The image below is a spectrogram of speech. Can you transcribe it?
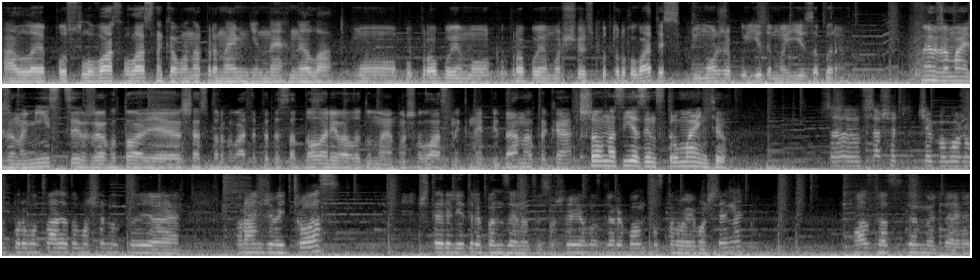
Але по словах власника вона принаймні не гнила. Тому попробуємо, попробуємо щось поторгуватись. Може, поїдемо її заберемо. Ми вже майже на місці, вже готові ще сторгувати 50 доларів, але думаємо, що власник не піде на таке. Що в нас є з інструментів? Все, все, що чим ми можемо поремонтувати ту машину, то є оранжевий трос і 4 літри бензину. Це все, що є у нас для ремонту старої машини. ВАЗ-2109.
